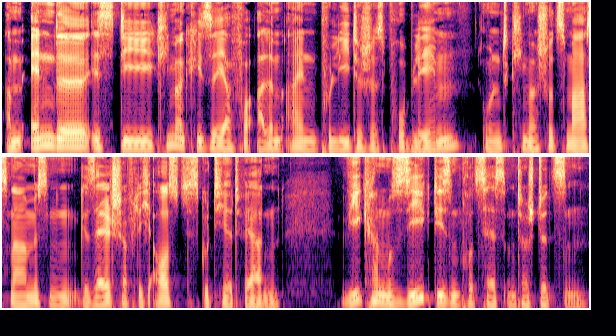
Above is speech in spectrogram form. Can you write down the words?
am Ende ist die Klimakrise ja vor allem ein politisches Problem und Klimaschutzmaßnahmen müssen gesellschaftlich ausdiskutiert werden. Wie kann Musik diesen Prozess unterstützen?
